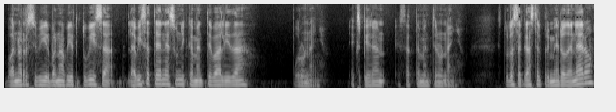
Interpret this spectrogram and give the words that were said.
van a recibir, van a abrir tu visa. La visa TN es únicamente válida por un año. Expiran exactamente en un año. Si tú la sacaste el primero de enero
